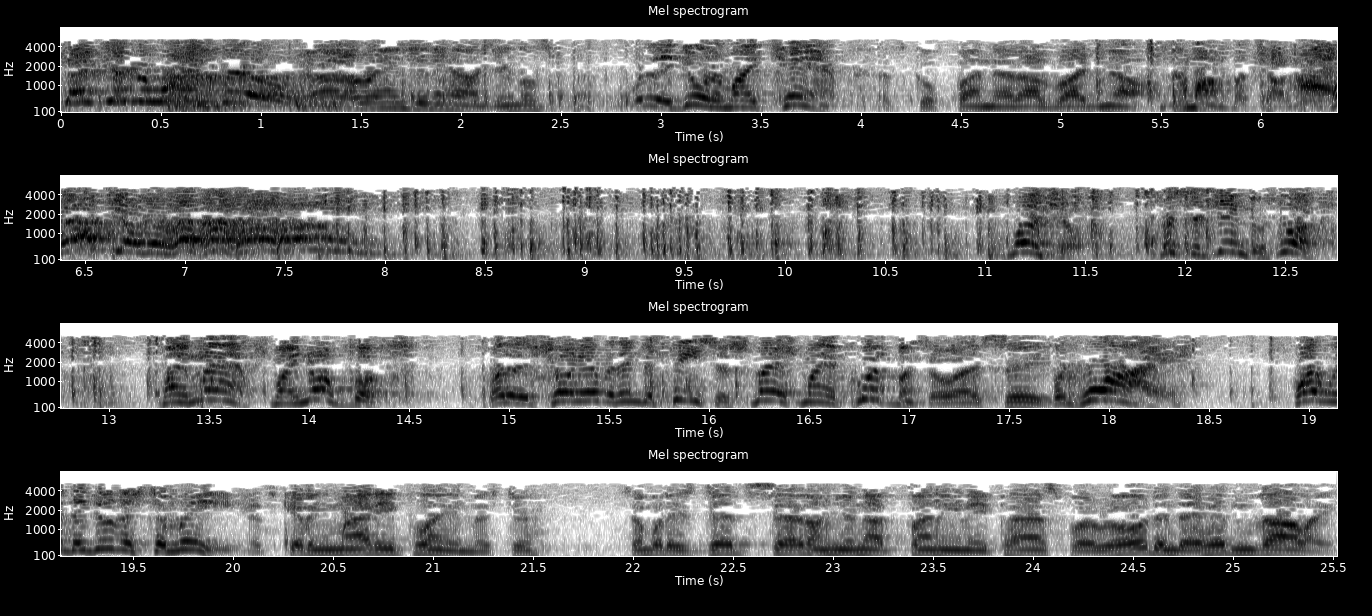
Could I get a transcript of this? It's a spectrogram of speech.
They're getting away, Bill. You're out of range anyhow, Jingles. What are they doing in my camp? Let's go find that out right now. Come on, Buckshot. Help you. Marshal! Mr. Look! My maps, my notebooks. Well, they're throwing everything to pieces, smashed my equipment. So I see. But why? Why would they do this to me? It's getting mighty plain, mister. Somebody's dead set on you not finding any pass for a road into Hidden Valley.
